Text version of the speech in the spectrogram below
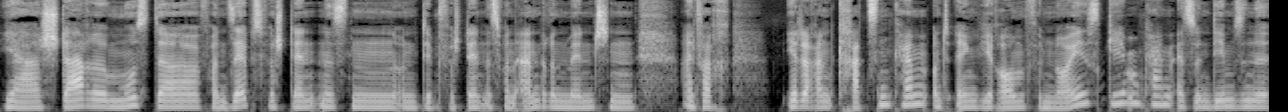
ja starre Muster von Selbstverständnissen und dem Verständnis von anderen Menschen einfach ja daran kratzen kann und irgendwie Raum für Neues geben kann. Also in dem Sinne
